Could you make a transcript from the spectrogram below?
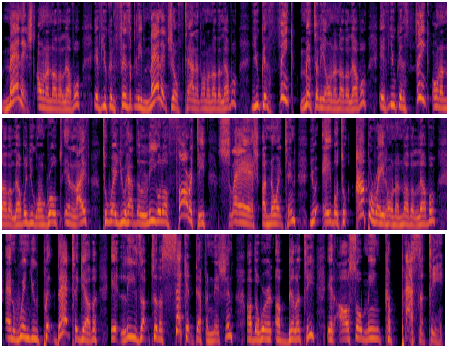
managed on another level. If you can physically manage your talent on another level, you can think mentally on another level. If you can think on another level, you're going to grow in life to where you have the legal authority slash anointing. You're able to operate on another level. And when you put that together, it leads up to the second definition of the word ability. It also means capacity.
